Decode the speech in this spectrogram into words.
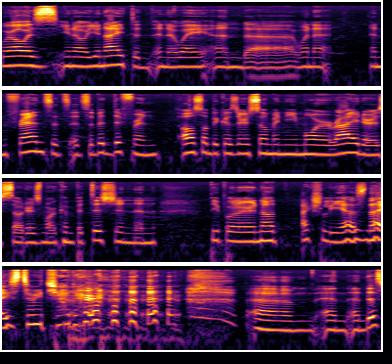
we're always you know united in a way and uh, when in France it's it's a bit different also because there's so many more riders so there's more competition and people are not actually as nice to each other um, and and this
